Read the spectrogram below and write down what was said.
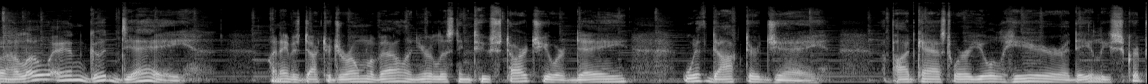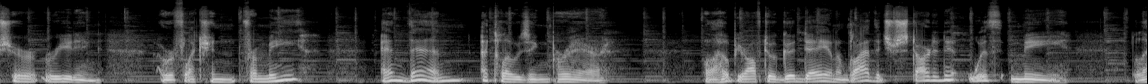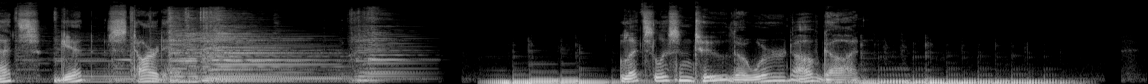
Well, hello and good day. My name is Dr. Jerome Lavelle, and you're listening to Start Your Day with Dr. J, a podcast where you'll hear a daily scripture reading, a reflection from me, and then a closing prayer. Well, I hope you're off to a good day, and I'm glad that you started it with me. Let's get started. Let's listen to the Word of God.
